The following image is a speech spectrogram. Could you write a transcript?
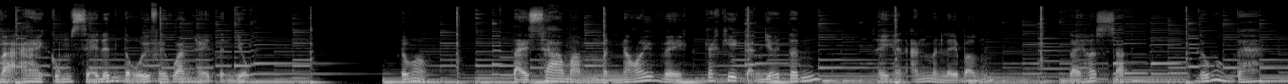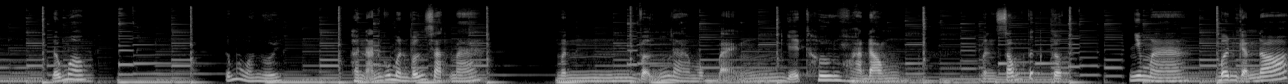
và ai cũng sẽ đến tuổi phải quan hệ tình dục. Đúng không? Tại sao mà mình nói về các khía cạnh giới tính thì hình ảnh mình lại bẩn, lại hết sạch? Đúng không ta? Đúng không? Đúng không mọi người? Hình ảnh của mình vẫn sạch mà mình vẫn là một bạn dễ thương, hòa đồng. Mình sống tích cực. Nhưng mà bên cạnh đó,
